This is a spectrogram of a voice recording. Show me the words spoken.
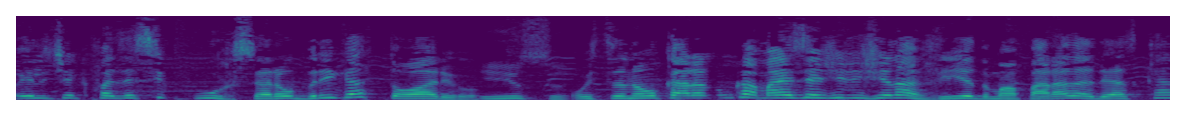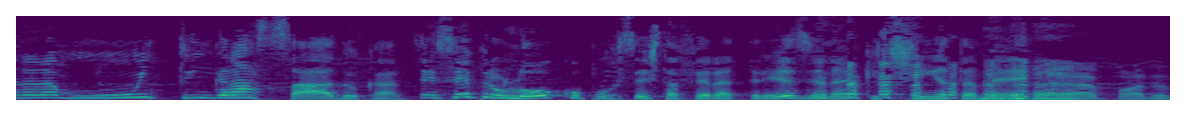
ele tinha que fazer esse curso, era obrigatório. Isso. Ou senão o cara nunca mais ia dirigir na vida, uma parada dessa. Cara, era muito engraçado, cara. Tem sempre o louco por sexta-feira 13, né? Que tinha também. É, foda.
